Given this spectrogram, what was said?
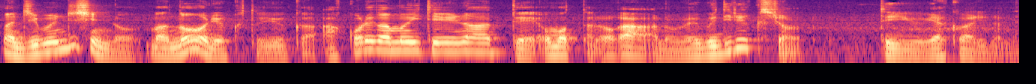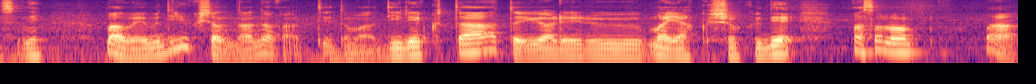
まあ、自分自身の、まあ、能力というかあこれが向いているなって思ったのがあのウェブディレクションっていう役割なんですね。まあ、ウェブディレクション何なのかっていうと、まあ、ディレクターと言われる、まあ、役職で、まあ、そのまあ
